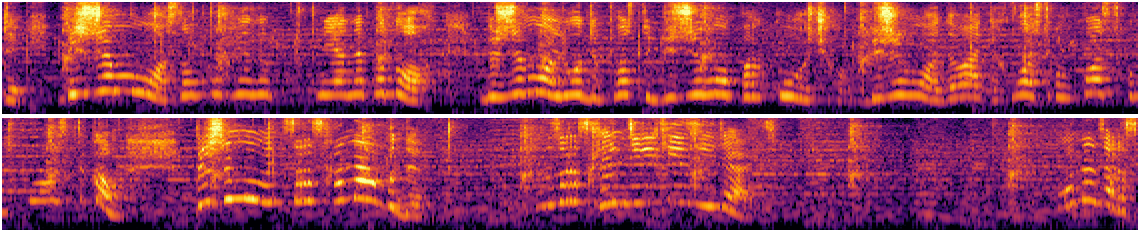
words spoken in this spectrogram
Люди, біжимо. Слава Богу, я не, я не подох. Біжимо, люди, просто біжимо паркурчиком. Біжимо, давайте, хвостиком, хвостиком, хвостиком. Біжимо, мені зараз хана буде. Мене зараз крендільки з'їдять. Мене зараз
